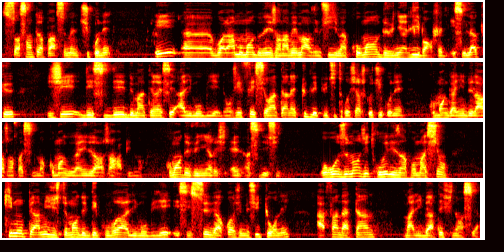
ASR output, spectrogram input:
60 heures par semaine, tu connais. Et euh, voilà, à un moment donné, j'en avais marre. Je me suis dit, bah, comment devenir libre en fait? Et c'est là que j'ai décidé de m'intéresser à l'immobilier. Donc j'ai fait sur Internet toutes les petites recherches que tu connais, comment gagner de l'argent facilement, comment gagner de l'argent rapidement? Comment devenir riche, ainsi de suite. Heureusement, j'ai trouvé des informations qui m'ont permis justement de découvrir l'immobilier et c'est ce vers quoi je me suis tourné afin d'atteindre ma liberté financière.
